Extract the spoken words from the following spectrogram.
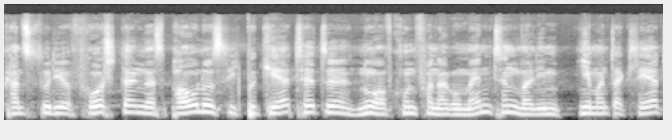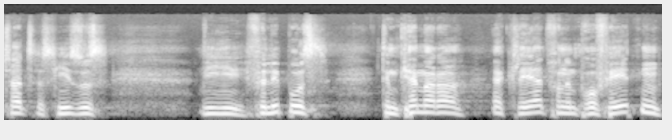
kannst du dir vorstellen, dass Paulus sich bekehrt hätte, nur aufgrund von Argumenten, weil ihm jemand erklärt hat, dass Jesus, wie Philippus dem Kämmerer erklärt von den Propheten,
